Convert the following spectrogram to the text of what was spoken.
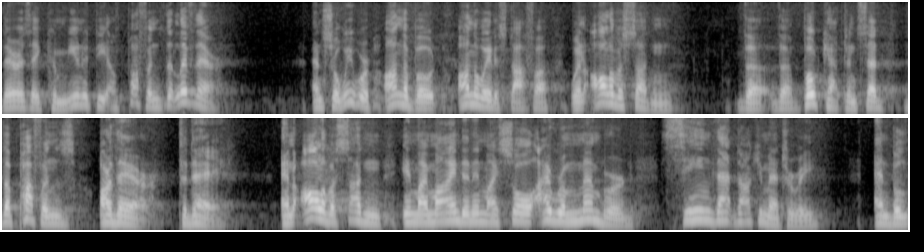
there is a community of puffins that live there. And so we were on the boat on the way to Staffa when all of a sudden the, the boat captain said, The puffins are there today. And all of a sudden, in my mind and in my soul, I remembered seeing that documentary and be-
